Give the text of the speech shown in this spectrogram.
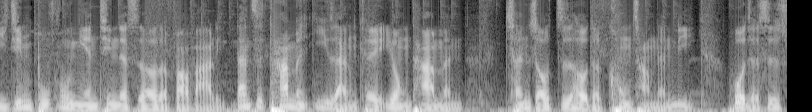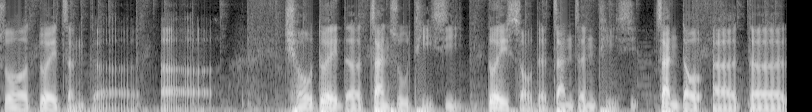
已经不复年轻的时候的爆发力，但是他们依然可以用他们成熟之后的控场能力，或者是说对整个呃球队的战术体系、对手的战争体系、战斗呃的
